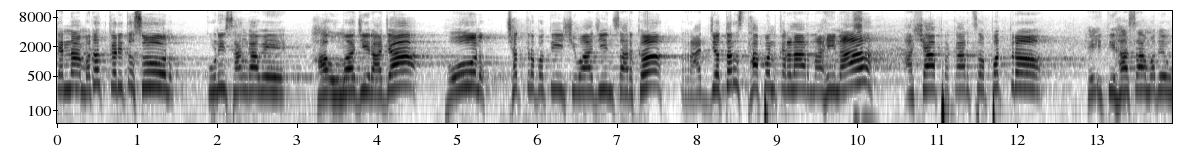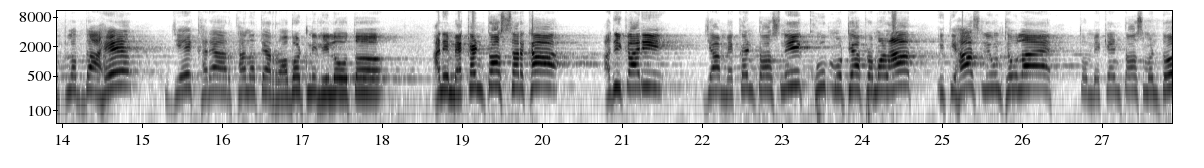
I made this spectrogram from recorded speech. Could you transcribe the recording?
त्यांना मदत करीत असून कुणी सांगावे? हा उमाजी राजा? होऊन छत्रपती शिवाजींसारखं राज्य तर स्थापन करणार नाही ना? अशा प्रकारचं पत्र हे इतिहासामध्ये उपलब्ध आहे. जे खऱ्या अर्थानं त्या रॉबर्टने लिहिलं होतं. आणि मॅकॅन्टॉस सारखा अधिकारी ज्या मॅकॅन्टॉसने खूप मोठ्या प्रमाणात इतिहास लिहून ठेवला आहे तो मॅकॅन्टॉस म्हणतो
